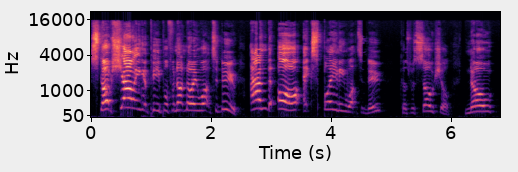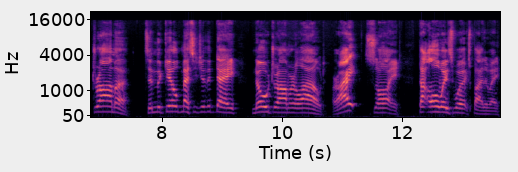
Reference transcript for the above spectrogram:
Stop shouting at people for not knowing what to do and or explaining what to do because we're social. No drama. It's in the guild message of the day. No drama allowed. All right? Sorted. That always works, by the way.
